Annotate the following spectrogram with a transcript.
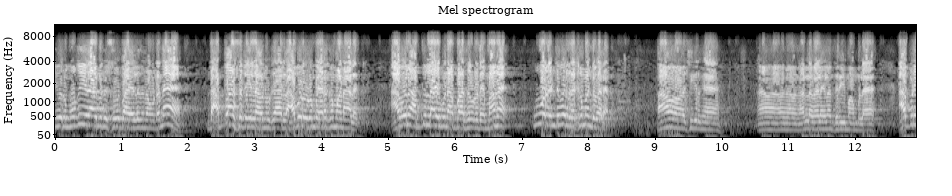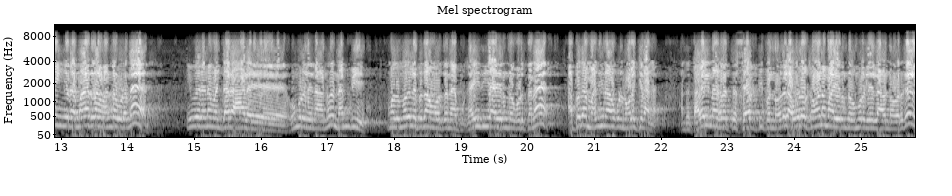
இவர் முகீராபின் சூபா எழுதின உடனே இந்த அப்பாஸ் அடிகள் அவனுக்காரில் அவர் ரொம்ப இறக்கமான ஆளு. அவரும் அப்துல்லா இபின் அப்பாஸ் அவருடைய மகன். ஒவ்வொரு ரெண்டு பேரும் ரெக்கமெண்ட் வேற. பாவம் வச்சுக்கிறங்க நல்ல வேலையெல்லாம் தெரியுமாம்ல. அப்படிங்கிற மாதிரிலாம் வந்த உடனே இவர் என்ன பண்ணிட்டாரு? ஆளு உமரலி நானும் நம்பி முதல் முதல்ல இப்பதான் ஒருத்தனை கைதியா இருந்த ஒருத்தனை அப்பதான் மதினாவுக்குள் நுழைக்கிறாங்க. அந்த தலைநகரத்தை சேஃப்டி பண்ணுவதில் அவ்வளவு கவனமாக இருந்த உமரலி அவர்கள்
